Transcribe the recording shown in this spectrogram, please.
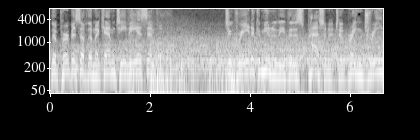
The purpose of the McKem TV is simple. To create a community that is passionate to bring dream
